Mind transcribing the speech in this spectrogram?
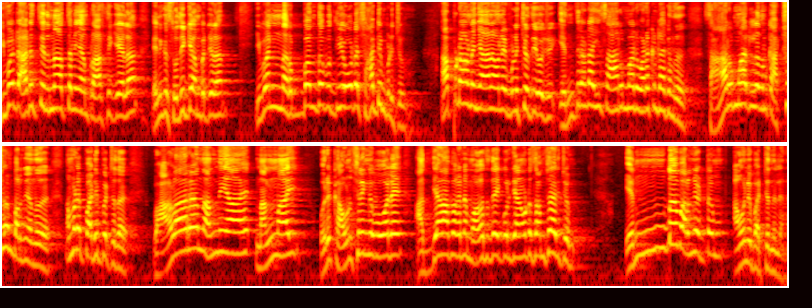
ഇവരുടെ അടുത്തിരുന്നാൽ തന്നെ ഞാൻ പ്രാർത്ഥിക്കുകയില്ല. എനിക്ക് സ്തുതിക്കാൻ പറ്റില്ല. ഇവൻ നിർബന്ധ ബുദ്ധിയോടെ ശാഠ്യം പിടിച്ചു. അപ്പോഴാണ് ഞാൻ അവനെ വിളിച്ചത് ചോദിച്ചു എന്തിനാടാ ഈ സാറുമാർ വഴക്കുണ്ടാക്കുന്നത്? സാറുമാരല്ല നമുക്ക് അക്ഷരം പറഞ്ഞു തന്നത്? നമ്മളെ പഠിപ്പിച്ചത്. വളരെ നന്ദിയായി നന്നായി ഒരു കൗൺസിലിംഗ് പോലെ അധ്യാപകന്റെ മഹത്വത്തെക്കുറിച്ച് ഞാൻ അവനോട് സംസാരിച്ചു. എന്ത് പറഞ്ഞിട്ടും അവന് പറ്റുന്നില്ല.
